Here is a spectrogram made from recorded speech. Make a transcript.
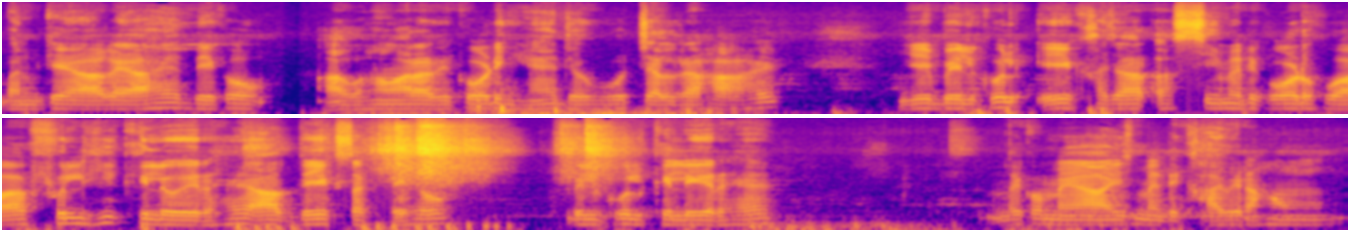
बन के आ गया है। देखो, अब हमारा रिकॉर्डिंग है जो वो चल रहा है। ये बिल्कुल एक हज़ार अस्सी में रिकॉर्ड हुआ। है फुल ही क्लियर है, आप देख सकते हो। बिल्कुल क्लियर है। देखो, मैं इसमें दिखा भी रहा हूँ।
